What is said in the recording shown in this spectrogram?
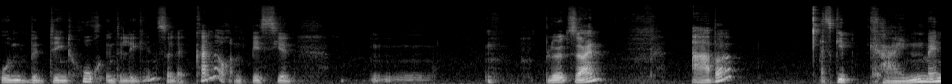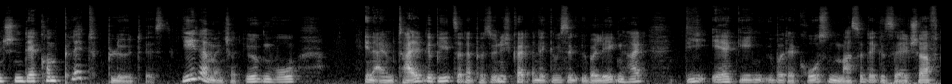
unbedingt hochintelligent sein. Der kann auch ein bisschen mm, blöd sein. Aber es gibt keinen Menschen, der komplett blöd ist. Jeder Mensch hat irgendwo in einem Teilgebiet seiner Persönlichkeit eine gewisse Überlegenheit, die er gegenüber der großen Masse der Gesellschaft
